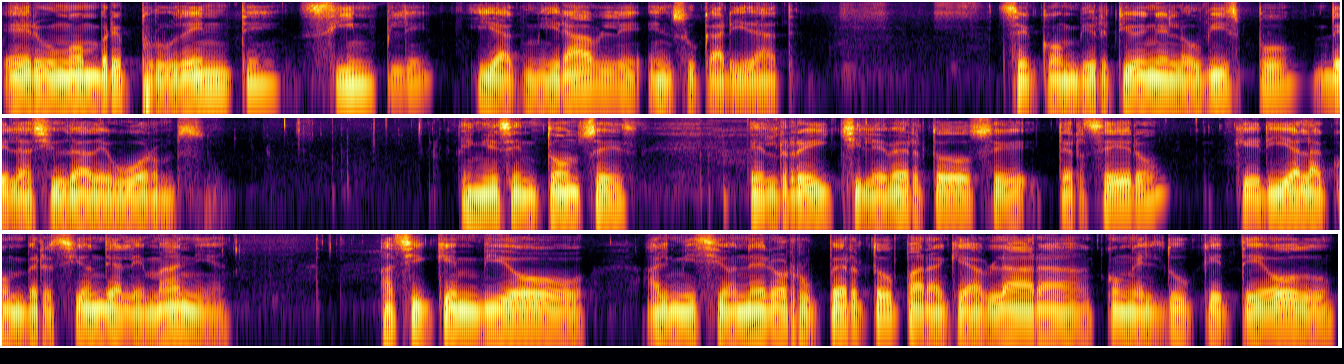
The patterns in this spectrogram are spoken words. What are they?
Era un hombre prudente, simple y admirable en su caridad. Se convirtió en el obispo de la ciudad de Worms. En ese entonces, el rey Chileberto III quería la conversión de Alemania, así que envió al misionero Ruperto para que hablara con el duque Teodo,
